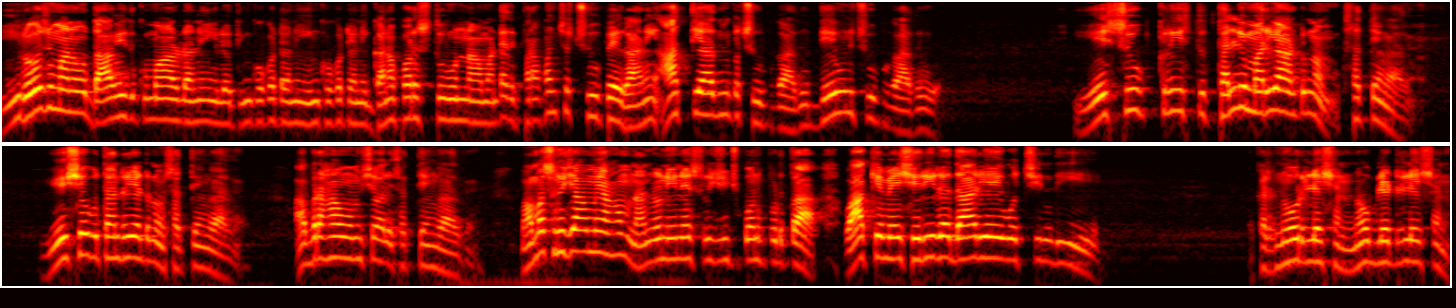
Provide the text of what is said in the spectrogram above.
ఈరోజు మనం దావీదు కుమారుడని లేకపోతే ఇంకొకటని ఇంకొకటని గణపరుస్తూ ఉన్నామంటే అది ప్రపంచ చూపే కానీ ఆధ్యాత్మిక చూపు కాదు దేవుని చూపు కాదు. యేసుక్రీస్తు తల్లి మరియా అంటున్నాం సత్యం కాదు. యేషోబు తండ్రి అంటున్నాం సత్యం కాదు. అబ్రహాం వంశాలు సత్యం కాదు. మమ సృజామ్యహం నన్ను నేనే సృజించుకొని పుడతా వాక్యమే శరీరధారి అయి వచ్చింది. ఇక్కడ no relation no blood relation.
